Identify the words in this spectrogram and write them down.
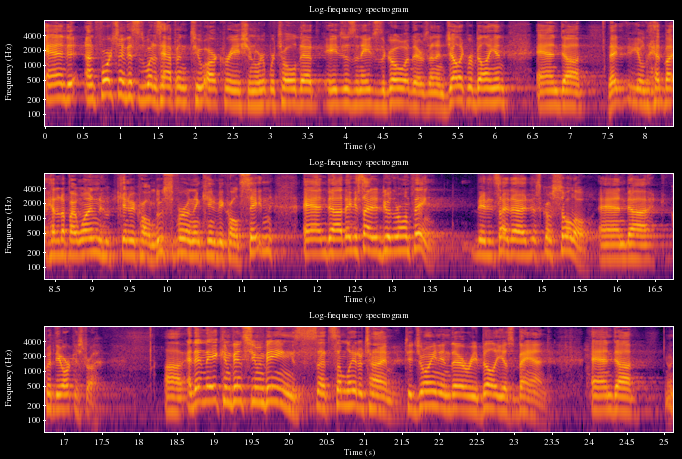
And unfortunately, this is what has happened to our creation. We're, we're told that ages and ages ago, there's an angelic rebellion, and uh, they you know, head by, headed up by one who came to be called Lucifer and then came to be called Satan. And uh, they decided to do their own thing. They decided to just go solo and uh, quit the orchestra. Uh, and then they convinced human beings at some later time to join in their rebellious band. And uh,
